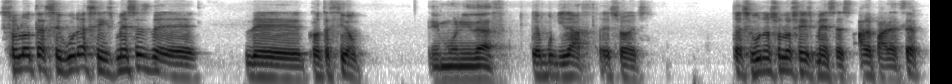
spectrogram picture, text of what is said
solo te asegura seis meses de, de protección, Inmunidad. de inmunidad, eso es. Te asegura solo seis meses, al parecer.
